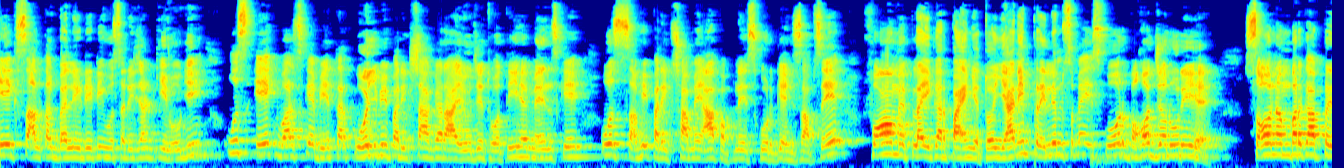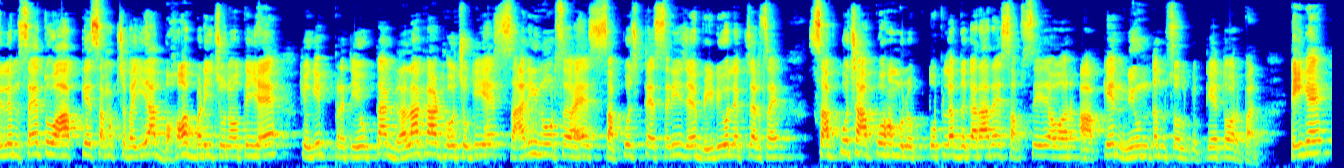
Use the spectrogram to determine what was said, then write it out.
एक साल तक वैलिडिटी उस रिज़ल्ट की होगी। उस एक वर्ष के भीतर कोई भी परीक्षा अगर आयोजित होती है मेंस की, उस सभी परीक्षा में आप अपने स्कोर के हिसाब से फॉर्म अप्लाई कर पाएँगे। तो यानी प्रीलिम्स में स्कोर बहुत ज़रूरी है। सौ नंबर का प्रीलिम्स है तो आपके समक्ष भैया बहुत बड़ी चुनौती है, क्योंकि प्रतियोगिता गला काट हो चुकी है, सारी नोट्स है, सब कुछ टेस्ट सीरीज़ है, वीडियो लेक्चर्स है, सब कुछ आपको हम उपलब्ध करा रहे हैं सबसे और आपके न्यूनतम शुल्क के तौर पर। ठीक है?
